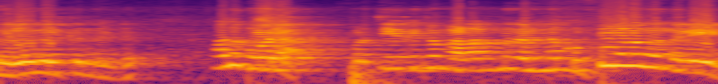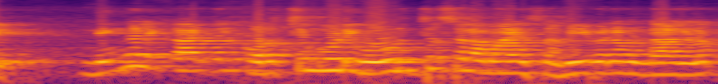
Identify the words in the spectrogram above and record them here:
നിലനിൽക്കുന്നുണ്ട്. അതുപോരാ പ്രത്യേകിച്ചും വളർന്നു വരുന്ന കുട്ടികളെന്ന നിലയിൽ നിങ്ങൾ ഇക്കാര്യത്തിൽ കുറച്ചും കൂടി ഊർജസ്വലമായ സമീപനം ഉണ്ടാകണം.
